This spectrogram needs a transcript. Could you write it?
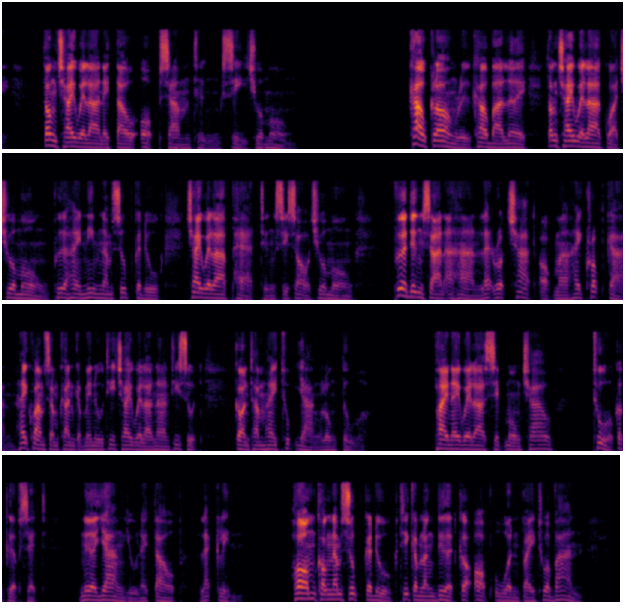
ต้องใช้เวลาในเตาอบซ้ำถึงสี่ชั่วโมง ข้าวกล้องหรือข้าวบาเลยต้องใช้เวลากว่าชั่วโมง เพื่อให้นิ่มน้ำซุปกระดูก ใช้เวลาแผดถึงสี่ชั่วโมง เพื่อดึงสารอาหารและรสชาติออกมาให้ครบการ ให้ความสำคัญกับเมนูที่ใช้เวลานานที่สุด ก่อนทำให้ทุกอย่างลงตัว ภายในเวลาสิบโมงเช้า ถั่วก็เกือบเสร็จ เนื้อย่างอยู่ในเตาและกลิ่น หอมของน้ำซุปกระดูกที่กำลังเดือดก็ออบอวนไปทั่วบ้าน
